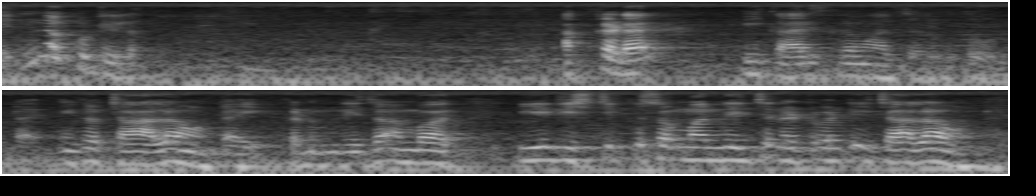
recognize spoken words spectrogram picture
చిన్న కుటిలో. అక్కడ ఈ కార్యక్రమాలు జరుగుతూ ఉంటాయి. ఇంకా చాలా ఉంటాయి. ఇక్కడ నిజామాబాద్ ఈ డిస్టిక్కు సంబంధించినటువంటి చాలా ఉంటాయి.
